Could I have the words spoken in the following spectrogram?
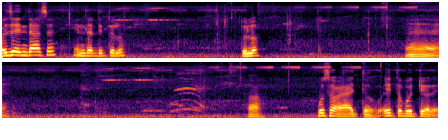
ওই যে ইন্দা আছে ইন্দা দি তুলো। তুলো। হ্যাঁ। হ্যাঁ। বুঝছ? এই তো এই তো বইটি রে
